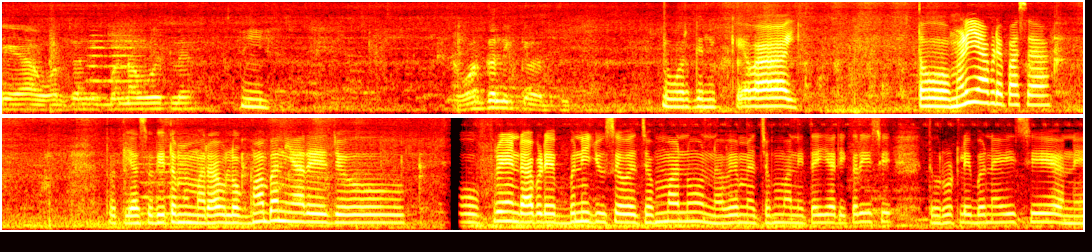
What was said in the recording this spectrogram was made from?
એ આ ઓર્ગેનિક બનાવવું એટલે? હમ. ઓર્ગેનિક કહેવાય ઓર્ગેનિક કહેવાય. તો મળીએ આપણે પાછા. તો ત્યાં સુધી તમે મારા વ્લોગમાં બન્યા રહેજો. તો ફ્રેન્ડ આપણે બની ગયું છે હવે જમવાનું અને હવે અમે જમવાની તૈયારી કરી છે. તો રોટલી બનાવી છે અને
